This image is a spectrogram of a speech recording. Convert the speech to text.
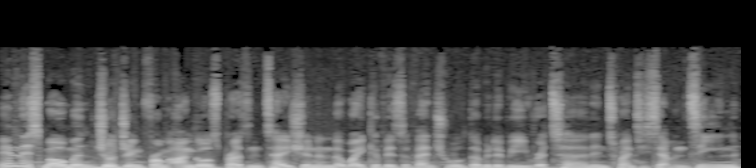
In this moment, judging from Angle's presentation in the wake of his eventual WWE return in 2017,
